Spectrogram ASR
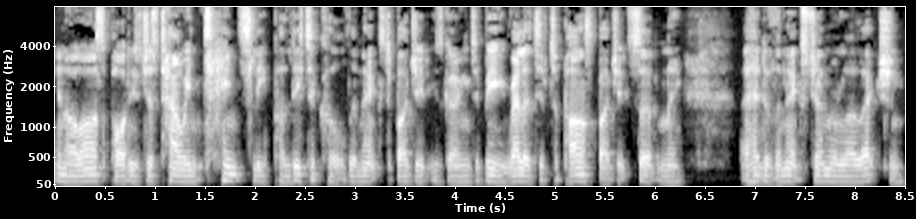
in our last pod is just how intensely political the next budget is going to be relative to past budgets, certainly ahead of the next general election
